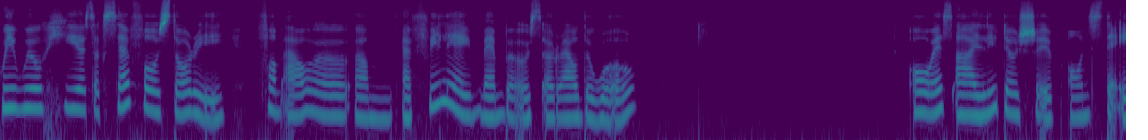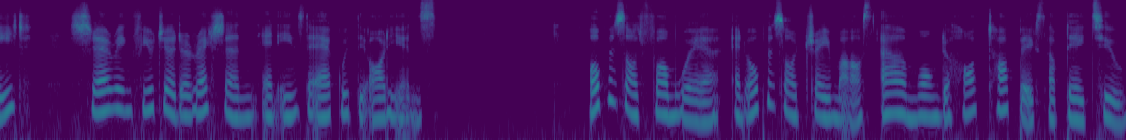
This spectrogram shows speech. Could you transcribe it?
we will hear successful story from our um, affiliate members around the world. OSI leadership on stage, sharing future direction and interact with the audience. Open source firmware and open source trademarks are among the hot topics of day 2.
